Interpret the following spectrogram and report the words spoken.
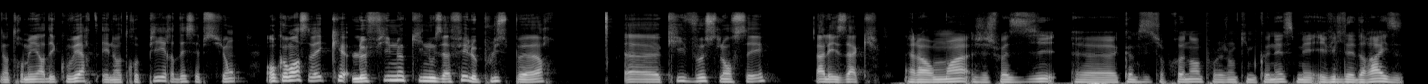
notre meilleure découverte et notre pire déception. On commence avec le film qui nous a fait le plus peur. Euh, qui veut se lancer? Allez, Zach. Alors moi, j'ai choisi, euh, comme c'est surprenant pour les gens qui me connaissent, mais Evil Dead Rise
